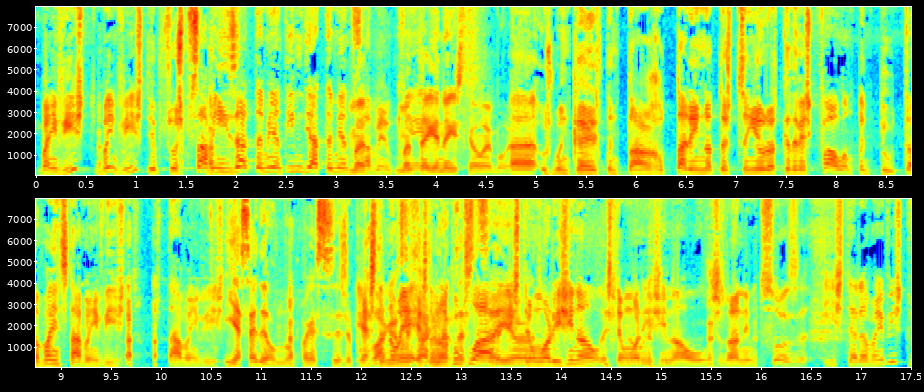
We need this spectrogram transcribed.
bem visto, bem visto, e as pessoas sabem exatamente, imediatamente Ma- sabem o que é. Manteiga na questão é bom. é. Ah, os banqueiros, portanto, a rotarem notas de 100 euros cada vez que falam, portanto, tudo. Também está bem visto. Está bem visto. E essa é dele, não parece que seja popular. Esta não é, esta não é popular, 100 este é um original. Este é um original Jerónimo de Souza. E isto era bem visto.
